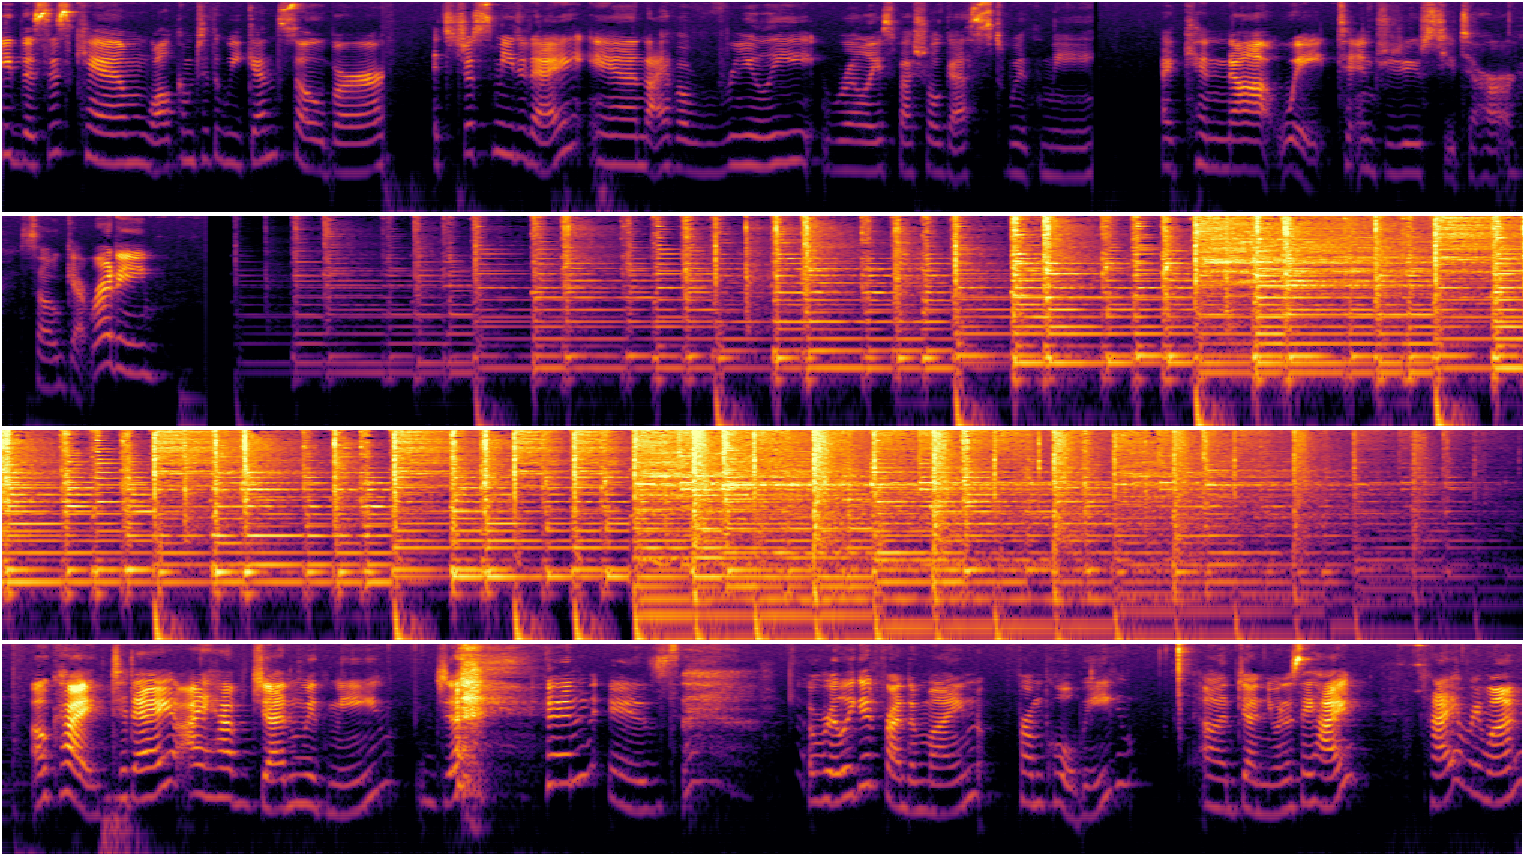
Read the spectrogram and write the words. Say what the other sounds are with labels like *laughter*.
Hi, this is Kim. Welcome to the Weekend Sober. It's just me today, and I have a really, really special guest with me. I cannot wait to introduce you to her. So get ready. Today I have Jen with me. *laughs* Jen is a really good friend of mine from Colby. Uh, Jen, you want to say hi? Hi, everyone.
